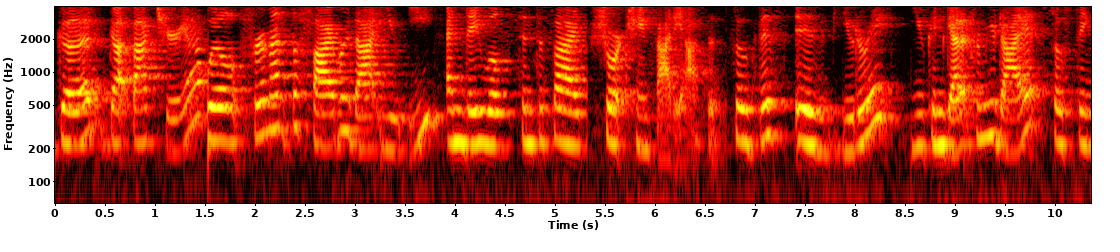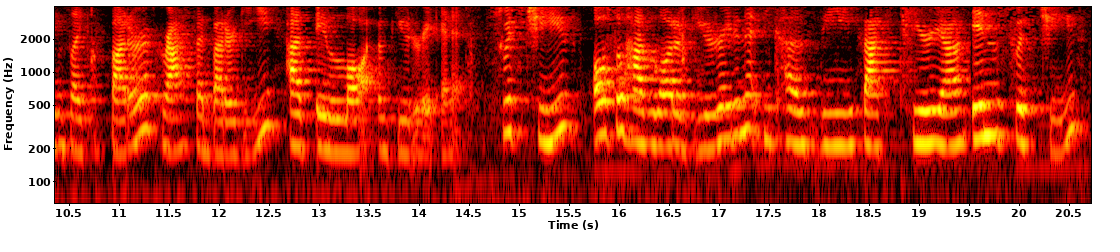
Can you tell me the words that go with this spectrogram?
good gut bacteria will ferment the fiber that you eat and they will synthesize short chain fatty acids. So this is butyrate. You can get it from your diet. So things like butter, grass-fed butter ghee has a lot of butyrate in it. Swiss cheese also has a lot of butyrate in it because the bacteria in Swiss cheese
